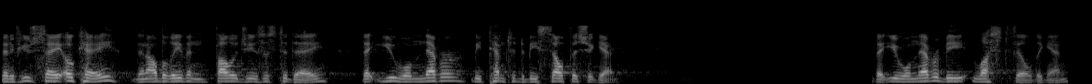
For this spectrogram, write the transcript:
that if you say, okay, then I'll believe and follow Jesus today, that you will never be tempted to be selfish again that you will never be lust filled again,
